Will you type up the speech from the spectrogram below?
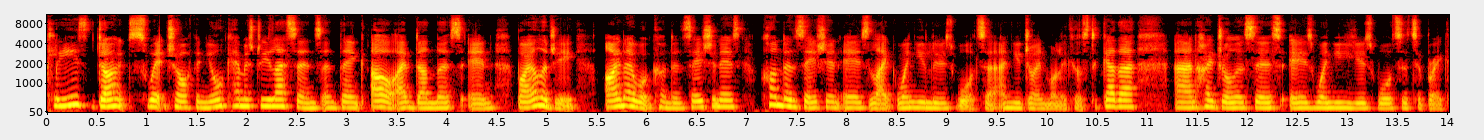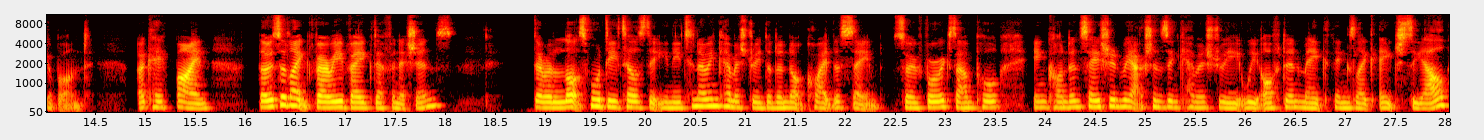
please don't switch off in your chemistry lessons and think, oh, I've done this in biology. I know what condensation is. Condensation is like when you lose water and you join molecules together, and hydrolysis is when you use water to break a bond. Okay, fine. Those are like very vague definitions. There are lots more details that you need to know in chemistry that are not quite the same. So, for example, in condensation reactions in chemistry, we often make things like HCl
